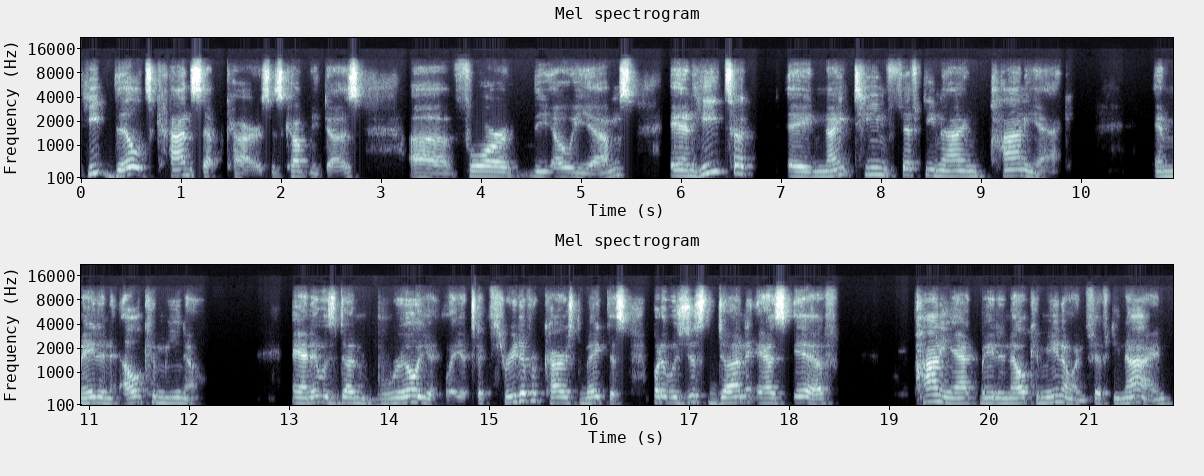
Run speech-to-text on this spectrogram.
he builds concept cars. His company does uh, for the OEMs, and he took a 1959 Pontiac and made an El Camino. And it was done brilliantly. It took three different cars to make this, but it was just done as if Pontiac made an El Camino in 59.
